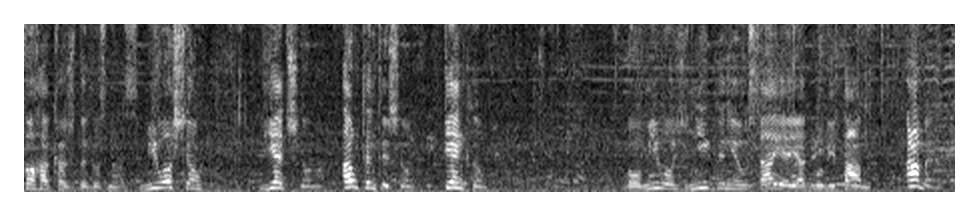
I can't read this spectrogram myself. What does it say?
kocha każdego z nas. Miłością wieczną, autentyczną, piękną. Bo miłość nigdy nie ustaje, jak mówi Pan. Amen.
